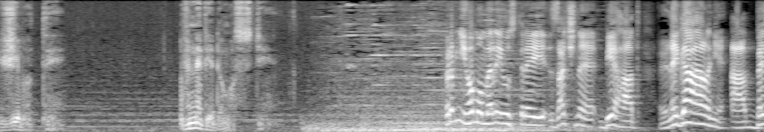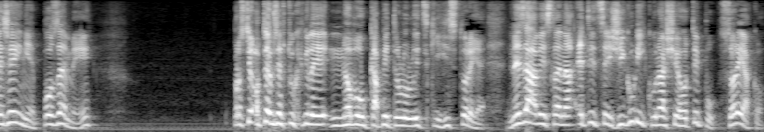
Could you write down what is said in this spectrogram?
životy v nevědomosti. První homo melius, který začne běhat legálně a veřejně po zemi, prostě otevře v tu chvíli novou kapitolu lidské historie. Nezávisle na etice žigulíku našeho typu. Sorry jako.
